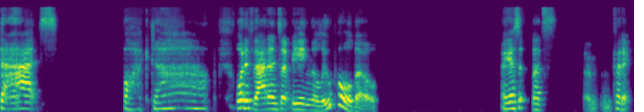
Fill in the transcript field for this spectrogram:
That's fucked up. What if that ends up being the loophole, though? I guess that's, um, but it,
